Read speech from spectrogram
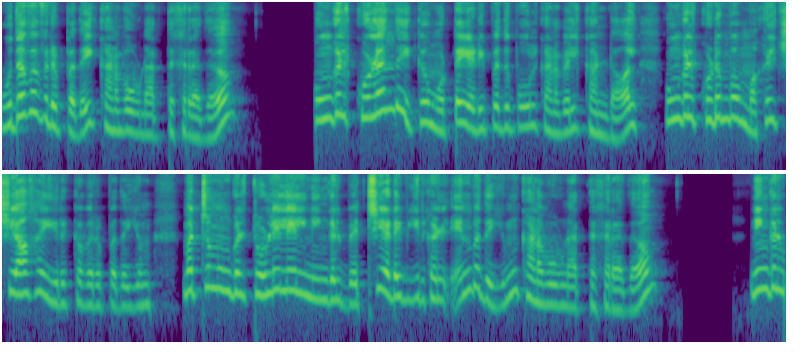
உதவவிருப்பதை கனவு உணர்த்துகிறது. உங்கள் குழந்தைக்கு மொட்டையடிப்பது போல் கனவில் கண்டால் உங்கள் குடும்பம் மகிழ்ச்சியாக இருக்கவிருப்பதையும் மற்றும் உங்கள் தொழிலில் நீங்கள் வெற்றியடைவீர்கள் என்பதையும் கனவு உணர்த்துகிறது. நீங்கள்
